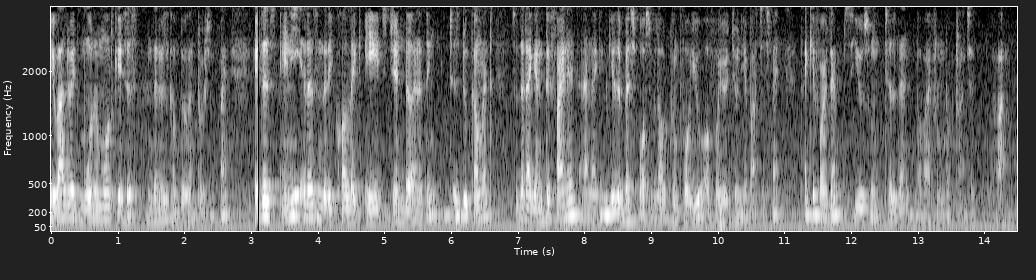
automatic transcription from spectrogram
evaluate more and more cases and then we'll come to a conclusion fine? If there's any errors in the recall like age gender anything just do comment so that i can define it and i can give the best possible outcome for you or for your junior batches fine? Thank you for your time. See you soon. Till then bye bye from dr Ranjith bye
